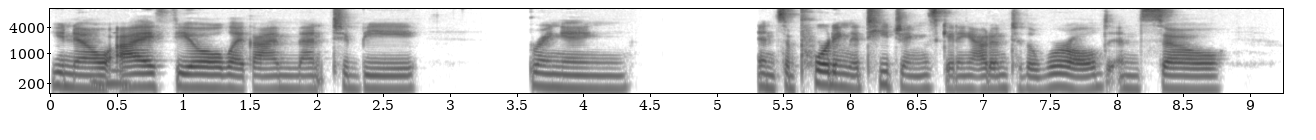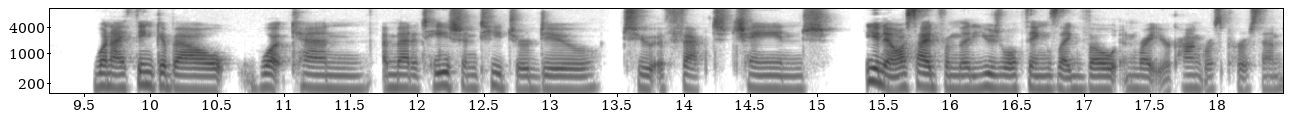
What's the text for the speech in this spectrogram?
you know mm-hmm. i feel like i'm meant to be bringing and supporting the teachings getting out into the world and so when i think about what can a meditation teacher do to affect change you know aside from the usual things like vote and write your congressperson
